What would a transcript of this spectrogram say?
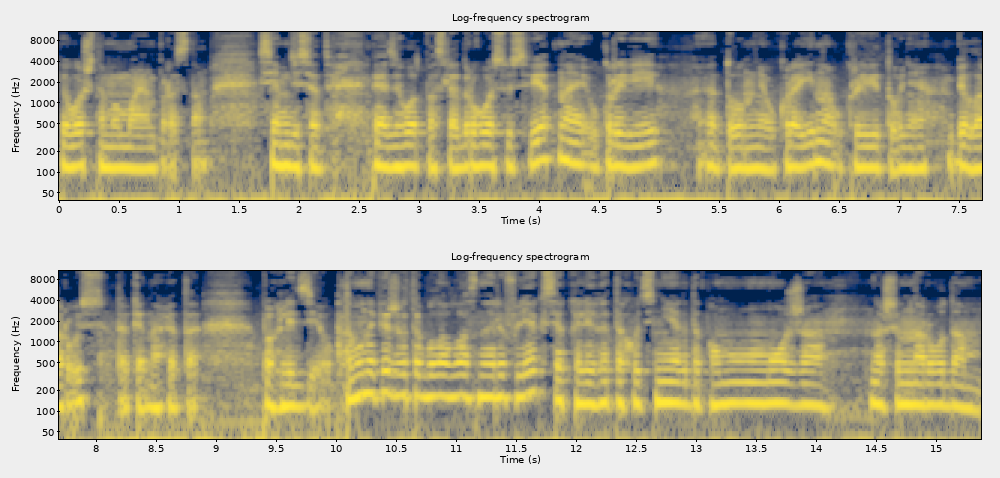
і вось што мы маем праз там 75 год пасля другой сусветнай у крыві тонне Украіна у крыві тоне Беларусь. Так я на гэта паглядзеў. Таму наперш гэта была власная рэфлекс рэфлексія калі гэта хоць неяк дапаможа нашим народам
